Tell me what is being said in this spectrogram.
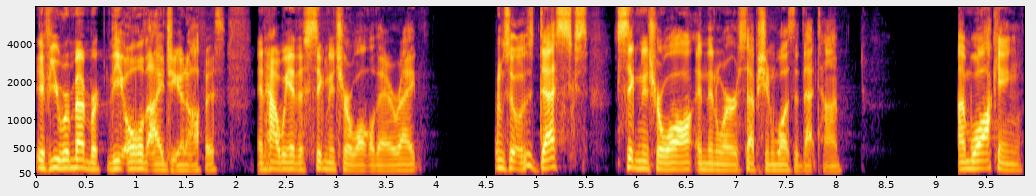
if you remember the old IGN office and how we had the signature wall there, right? And so it was desks, signature wall, and then where reception was at that time. I'm walking,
